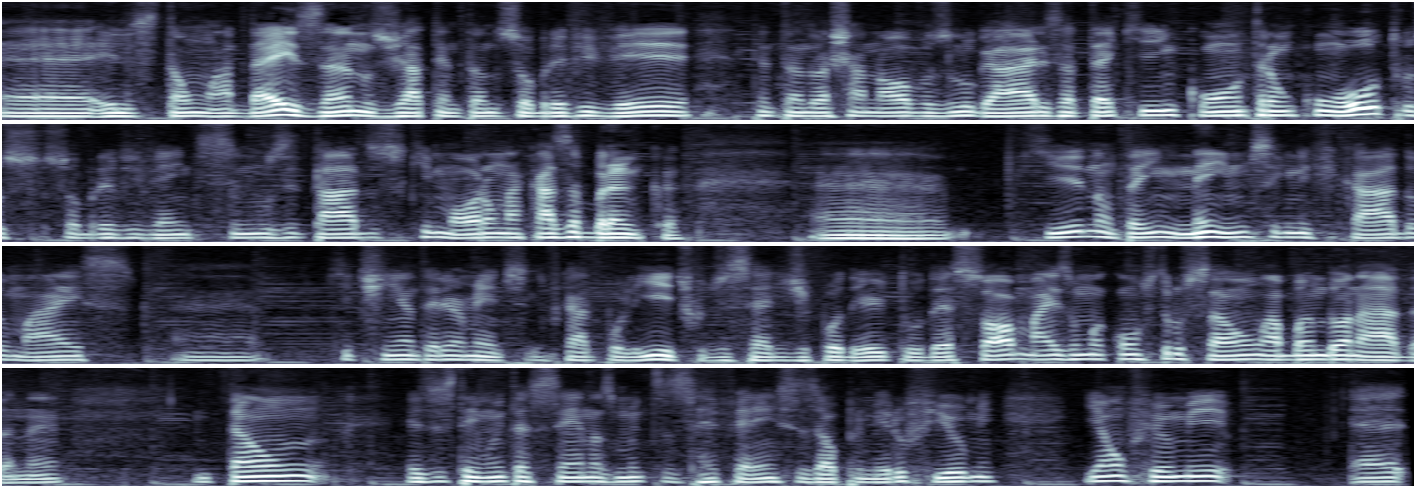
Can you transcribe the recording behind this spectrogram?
É, eles estão há 10 anos já tentando sobreviver, tentando achar novos lugares, até que encontram com outros sobreviventes inusitados que moram na Casa Branca, é, que não tem nenhum significado mais é, que tinha anteriormente, significado político, de sede de poder tudo. É só mais uma construção abandonada, né? Então, existem muitas cenas, muitas referências ao primeiro filme. E é um filme é,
